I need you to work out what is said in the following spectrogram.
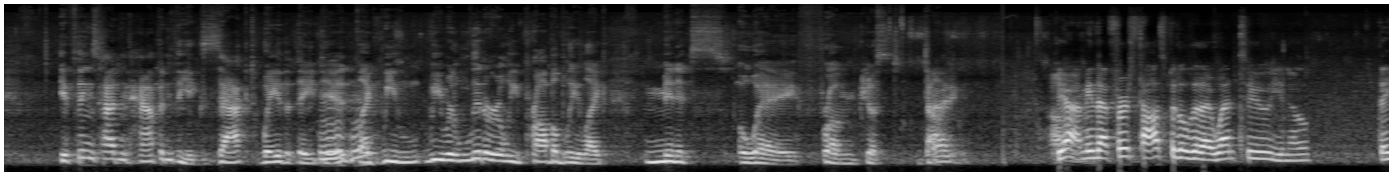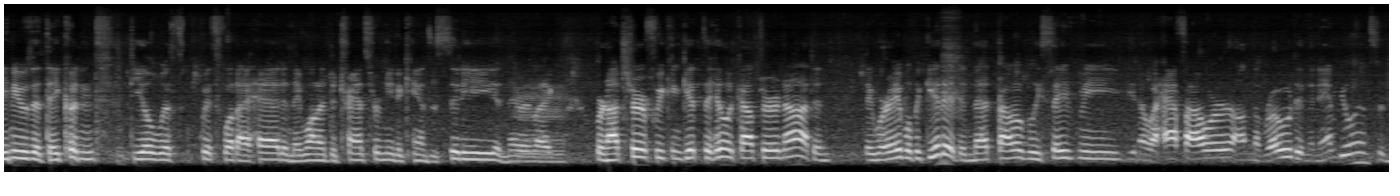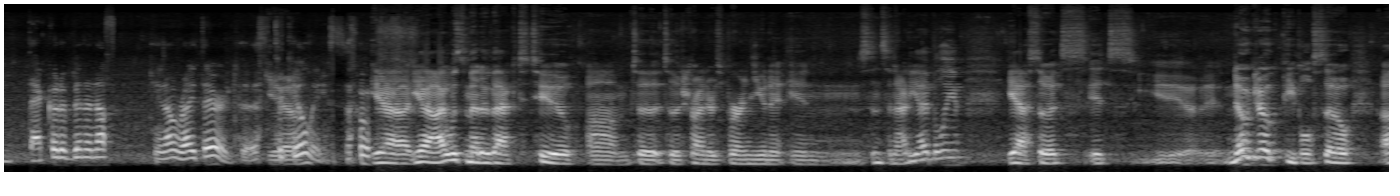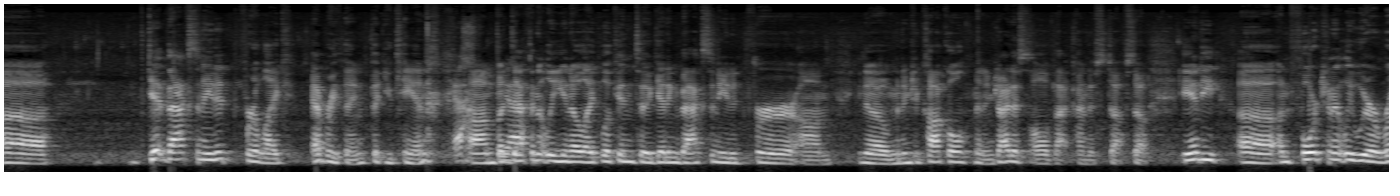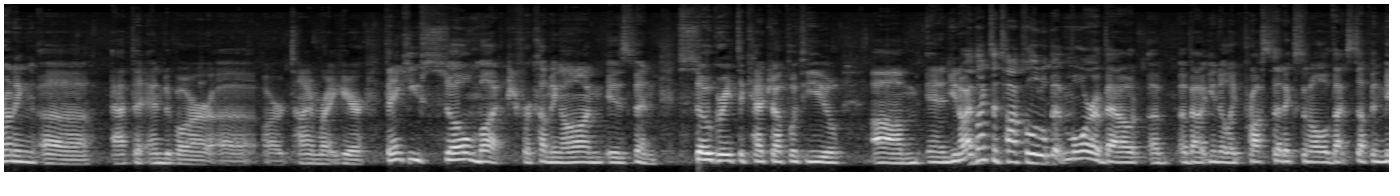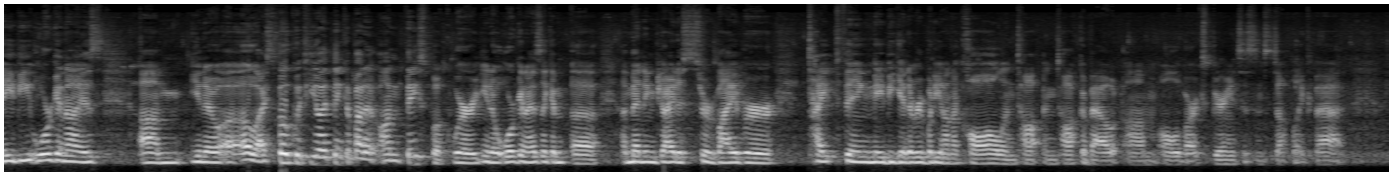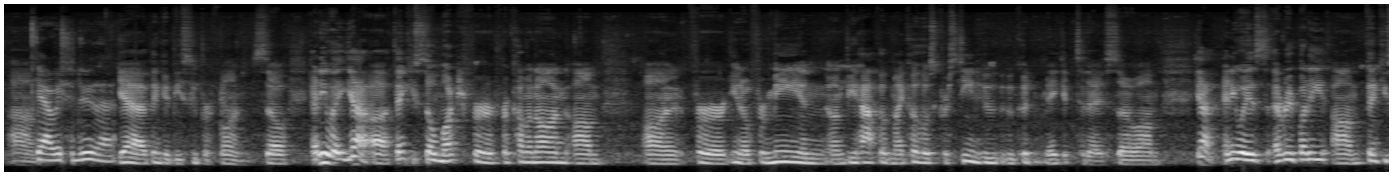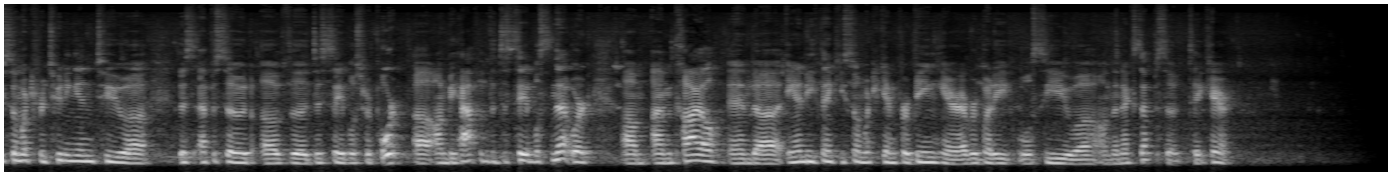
if things hadn't happened the exact way that they did, Mhm. like we we were literally probably like minutes away from just dying. yeah, I Um, mean that first hospital that I went to, you know, they knew that they couldn't deal with with what I had, and they wanted to transfer me to Kansas City, and they were like, "We're not sure if we can get the helicopter or not," and they were able to get it, and that probably saved me, you know, a half hour on the road in an ambulance, and that could have been enough, you know, right there to, to kill me. So, Yeah, yeah, I was medevaced too um, to to the Shriners Burn unit in Cincinnati, I believe, yeah, so it's it's yeah, no joke, people. So uh, get vaccinated for like everything that you can. Yeah. Um, but Yeah. definitely, you know, like look into getting vaccinated for um, you know meningococcal meningitis, all of that kind of stuff. So, Andy, uh, unfortunately, we are running uh, at the end of our uh, our time right here. Thank you so much for coming on. It's been so great to catch up with you. Um, and you know, I'd like to talk a little bit more about uh, about you know like prosthetics and all of that stuff, and maybe organize. Um, you know, uh, oh, I spoke with you. I think about it on Facebook, where you know, organize like a, a, a meningitis survivor type thing. Maybe get everybody on a call and talk and talk about um, all of our experiences and stuff like that. Um, Yeah, we should do that. yeah, I think it'd be super fun. So anyway, yeah, uh, thank you so much for for coming on. Um, on for you know for me and on behalf of my co-host Christine who who couldn't make it today. So um, yeah. Anyways, everybody, um, thank you so much for tuning in to uh, this episode of the Disableist Report. Uh, on behalf of the Disableist Network, um, I'm Kyle and uh, Andy. Thank you so much again for being here. Everybody, we'll see you uh, on the next episode. Take care.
